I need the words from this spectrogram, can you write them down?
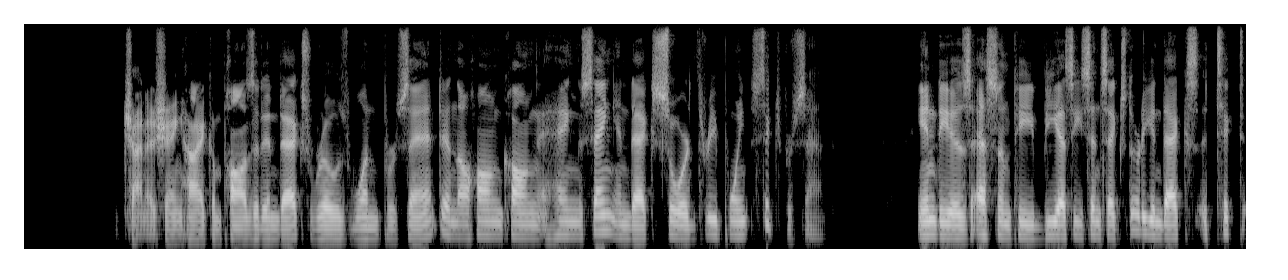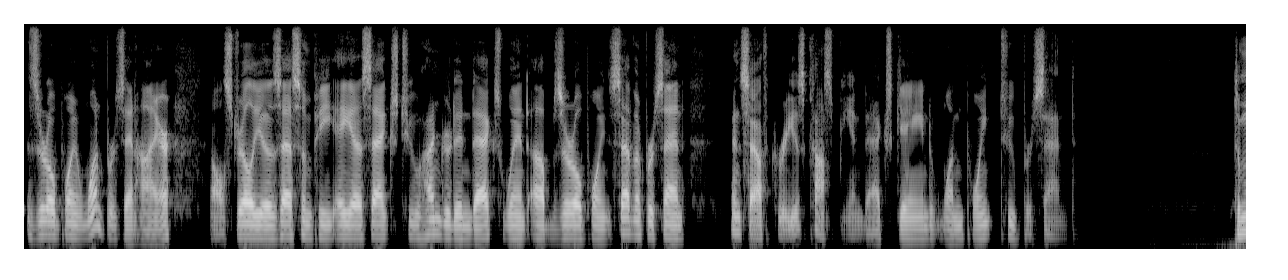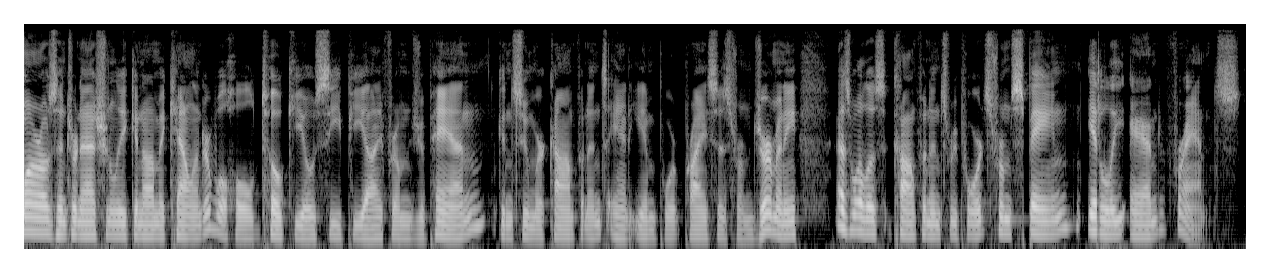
China's Shanghai Composite Index rose 1%, and the Hong Kong Hang Seng Index soared 3.6%. India's S&P BSE Sensex 30 index ticked 0.1% higher. Australia's S&P ASX 200 index went up 0.7% and South Korea's Kospi index gained 1.2%. Tomorrow's international economic calendar will hold Tokyo CPI from Japan, consumer confidence and import prices from Germany, as well as confidence reports from Spain, Italy, and France.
